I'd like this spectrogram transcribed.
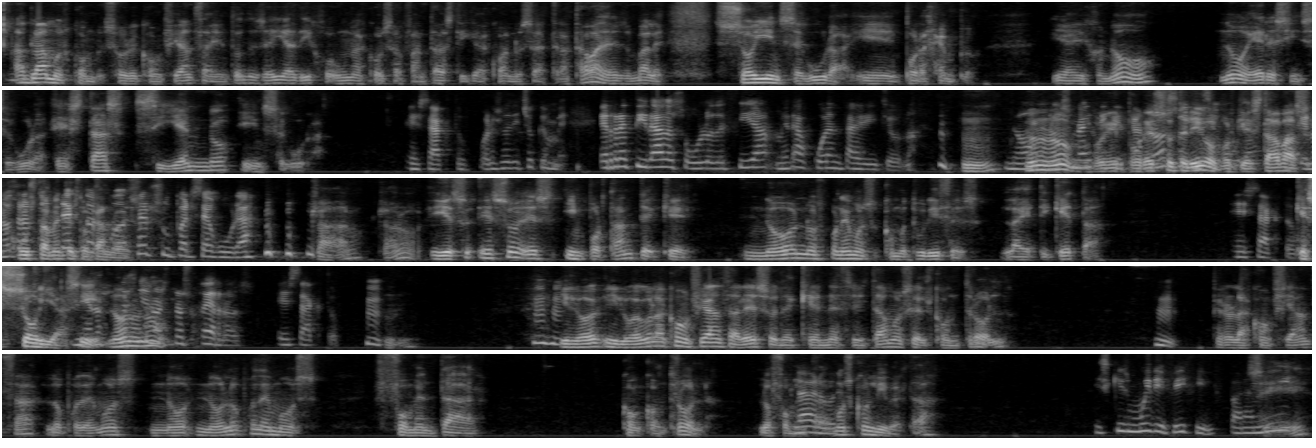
hablamos con- sobre confianza y entonces ella dijo una cosa fantástica cuando se trataba de, vale, soy insegura, y, por ejemplo, y ella dijo, no, no eres insegura, estás siendo insegura. Exacto, por eso he dicho que me he retirado, según lo decía, me he dado cuenta y he dicho, no, Mm. no, No, no, no es por, eso te digo, porque estabas porque en justamente tocando puedo eso. ser súper segura. Claro, claro. Y eso, eso es importante, que no nos ponemos, como tú dices, la etiqueta, Exacto. que soy Ni así. a No, no, ni no. nuestros perros, exacto. Mm. Mm. Ujú. Y, lo- y luego la confianza de eso, de que necesitamos el control, Mm. pero la confianza lo podemos, no, no lo podemos fomentar con control, lo fomentamos con libertad. Es que es muy difícil. Para mí Sí,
